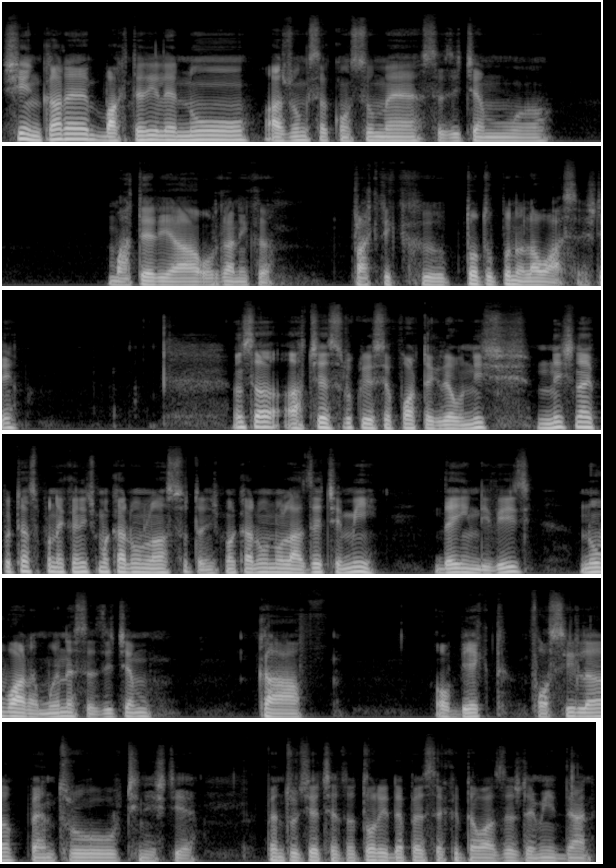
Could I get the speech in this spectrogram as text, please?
și în care bacteriile nu ajung să consume, să zicem, uh, materia organică. Practic, uh, totul până la oase, știi? Însă acest lucru este foarte greu. Nici, nici n-ai putea spune că nici măcar 1%, nici măcar 1 la 10.000 de indivizi nu va rămâne, să zicem, ca obiect fosilă pentru, cine știe, pentru cercetătorii de peste câteva zeci de mii de ani.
